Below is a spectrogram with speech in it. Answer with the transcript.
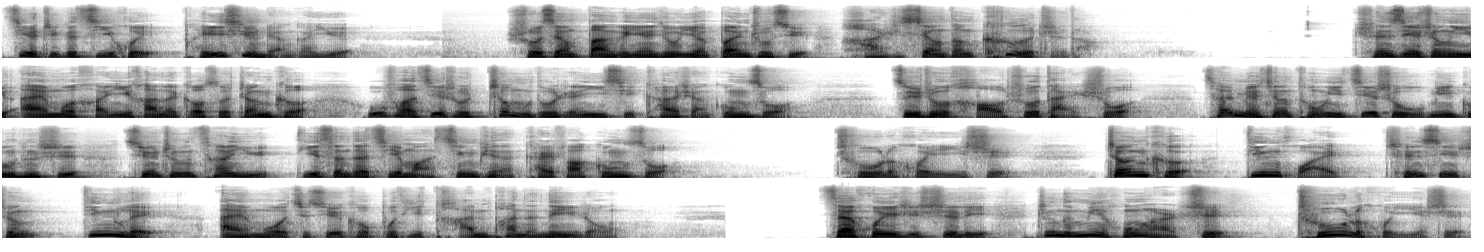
借这个机会培训两个月。说将半个研究院搬出去，还是相当克制的。陈先生与艾默很遗憾地告诉张克，无法接受这么多人一起开展工作。最终好说歹说，才勉强同意接受五名工程师全程参与第三代解码芯片的开发工作。出了会议室，张克、丁怀、陈信生、丁磊、艾默就绝口不提谈判的内容。在会议室里争得面红耳赤，出了会议室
